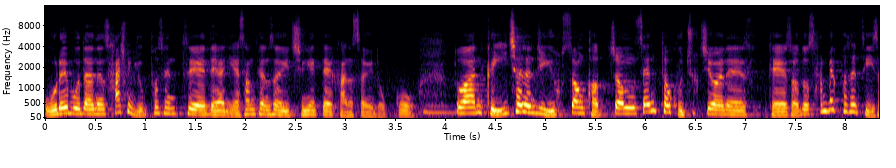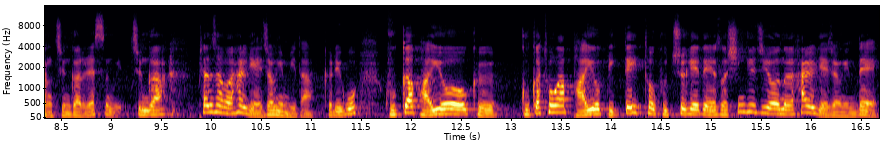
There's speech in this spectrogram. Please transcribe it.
올해보다는 46%에 대한 예산 편성이 증액될 가능성이 높고 음. 또한 그 2차 전지 육성 거점 센터 구축 지원에 대해서도 300% 이상 증가를 했습니다. 증가 편성을 할 예정입니다. 그리고 국가 바이오 그 국가통합 바이오 빅데이터 구축에 대해서 신규 지원을 할 예정인데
